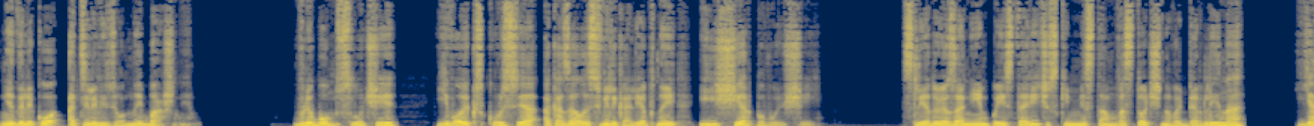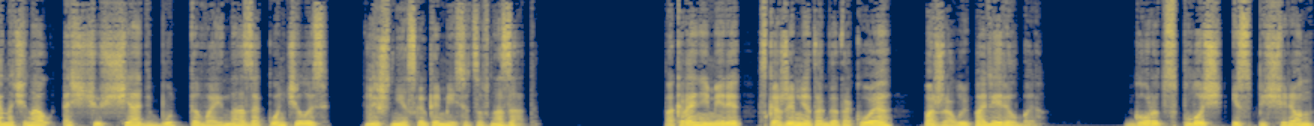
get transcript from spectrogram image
недалеко от телевизионной башни. В любом случае, его экскурсия оказалась великолепной и исчерпывающей. Следуя за ним по историческим местам Восточного Берлина, я начинал ощущать, будто война закончилась лишь несколько месяцев назад. По крайней мере, скажи мне тогда такое, пожалуй, поверил бы. Город сплошь испещрен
